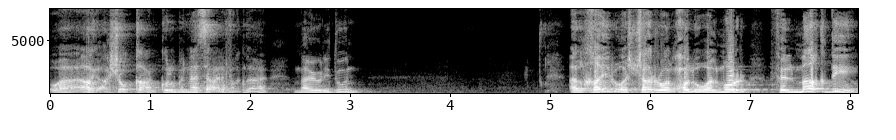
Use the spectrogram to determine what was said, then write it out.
وأشق عن قلوب الناس أعرف ما يريدون. الخير والشر والحلو والمر. في المقدي.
